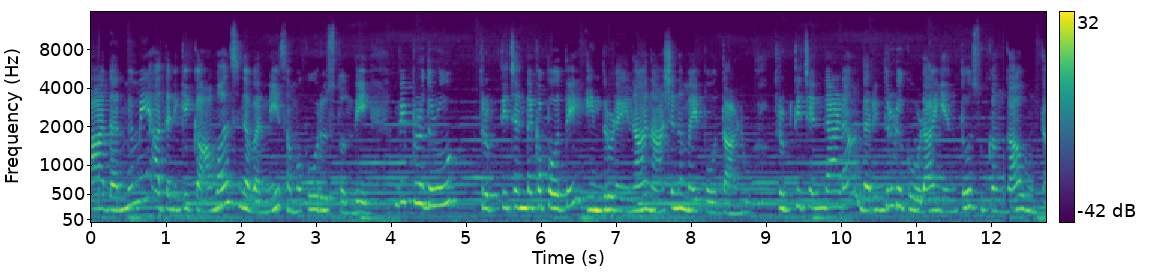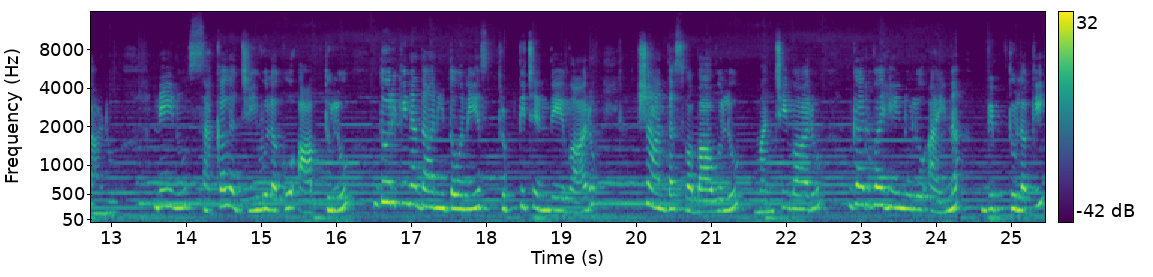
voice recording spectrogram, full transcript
ఆ ధర్మమే అతనికి కావాల్సినవన్నీ సమకూరుస్తుంది. విప్రుదుడు తృప్తి చెందకపోతే ఇంద్రుడైనా నాశనమైపోతాడు. తృప్తి చెందాడా? దరిద్రుడు కూడా ఎంతో సుఖంగా ఉంటాడు. నేను సకల జీవులకు ఆప్తులు. దొరికిన దానితోనే తృప్తి చెందేవారు శాంత స్వభావులు మంచివారు గర్వహీనులు అయిన విప్తులకి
